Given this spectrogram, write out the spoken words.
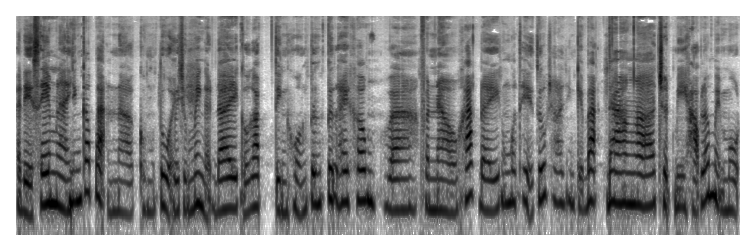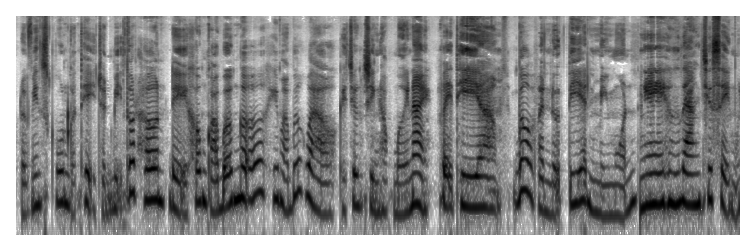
và để xem là những các bạn à, cùng tuổi với chúng mình ở đây có gặp tình huống tương tự hay không và phần nào khác đấy cũng có thể giúp cho những cái bạn đang uh, chuẩn bị học lớp 11 ở Vinschool có thể chuẩn bị tốt hơn để không quá bỡ ngỡ khi mà bước vào cái chương trình học mới này. Vậy thì uh, bước vào phần đầu tiên mình muốn nghe Hương Giang chia sẻ một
